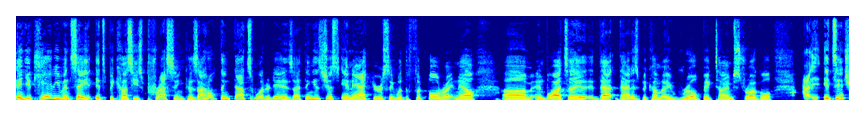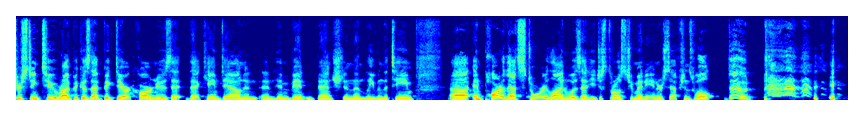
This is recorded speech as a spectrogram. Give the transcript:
and you can't even say it's because he's pressing because I don't think that's what it is. I think it's just inaccuracy with the football right now. Um, and boy, I tell you that that has become a real big time struggle. I, it's interesting too, right? Because that big Derek Carr news that that came down and and him being benched and then leaving the team. Uh, and part of that storyline was that he just throws too many interceptions. Well, dude.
